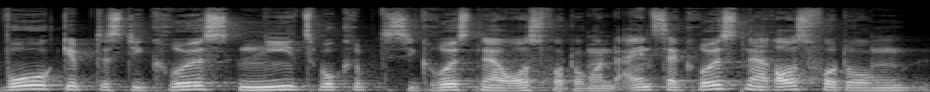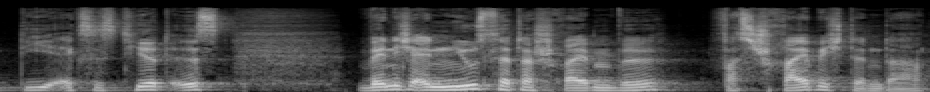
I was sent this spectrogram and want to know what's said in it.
Wo gibt es die größten Needs? Wo gibt es die größten Herausforderungen? Und eins der größten Herausforderungen, die existiert, ist, wenn ich einen Newsletter schreiben will, was schreibe ich denn da?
